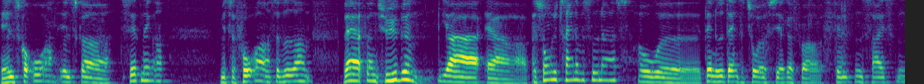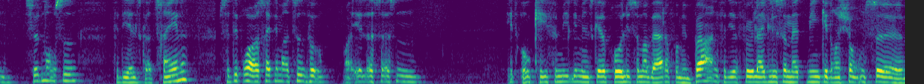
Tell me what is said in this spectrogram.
Jeg elsker ord, jeg elsker sætninger, metaforer osv. Hvad er jeg for en type? Jeg er personlig træner ved siden af os, og øh, den uddannelse tog jeg cirka for 15, 16, 17 år siden, fordi jeg elsker at træne. Så det bruger jeg også rigtig meget tid på. Og ellers er sådan et okay familiemenneske. Jeg prøver ligesom at være der for mine børn, fordi jeg føler ikke ligesom, at min generations øh,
